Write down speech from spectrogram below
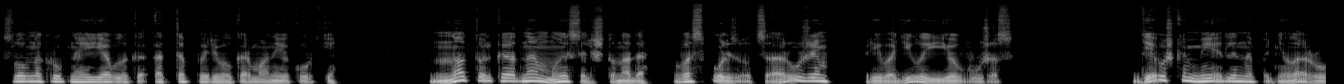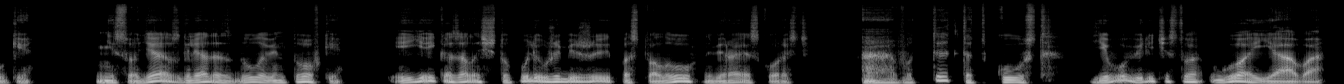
словно крупное яблоко, оттопыривал карман ее куртки. Но только одна мысль, что надо воспользоваться оружием, приводило ее в ужас. Девушка медленно подняла руки, не сводя взгляда с дула винтовки, и ей казалось, что пуля уже бежит по стволу, набирая скорость. А вот этот куст, его величество Гуаява,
